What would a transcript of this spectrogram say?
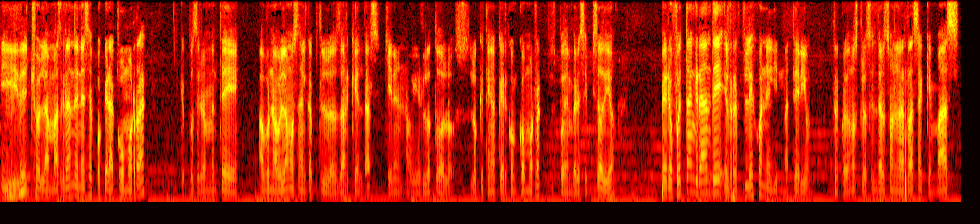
Y de hecho la más grande en esa época era Comorrak, que posteriormente, ah, bueno, hablamos en el capítulo de los Dark Eldar, si quieren oírlo, todo los, lo que tenga que ver con Comorrak, pues pueden ver ese episodio. Pero fue tan grande el reflejo en el Inmaterium, recordemos que los Eldar son la raza que más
